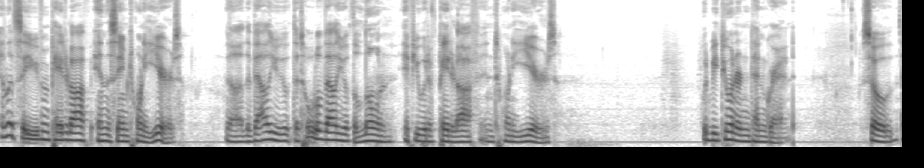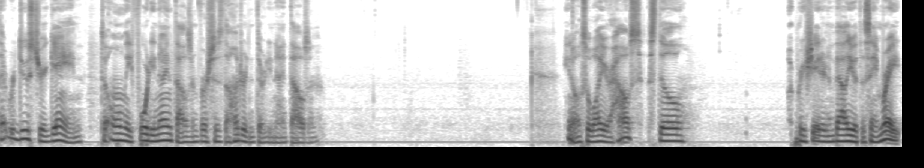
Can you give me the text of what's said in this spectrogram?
And let's say you even paid it off in the same 20 years. Uh, the value, the total value of the loan, if you would have paid it off in 20 years, would be 210 grand. So that reduced your gain to only 49,000 versus the 139,000. You know, so while your house still appreciated in value at the same rate,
